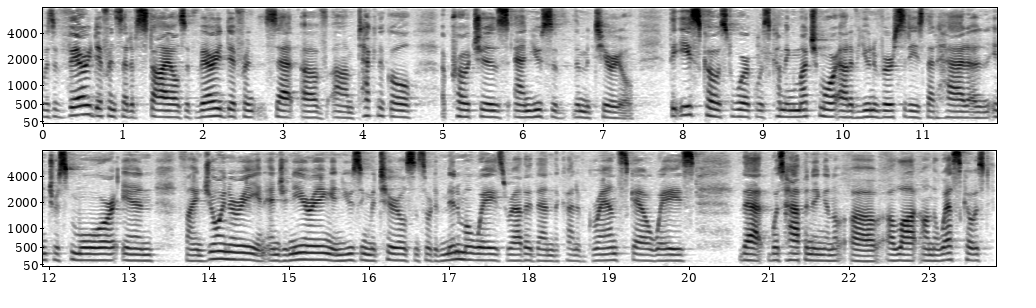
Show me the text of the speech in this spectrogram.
it was a very different set of styles, a very different set of um, technical approaches and use of the material. The East Coast work was coming much more out of universities that had an interest more in fine joinery and engineering and using materials in sort of minimal ways rather than the kind of grand scale ways that was happening in a, uh, a lot on the West Coast.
